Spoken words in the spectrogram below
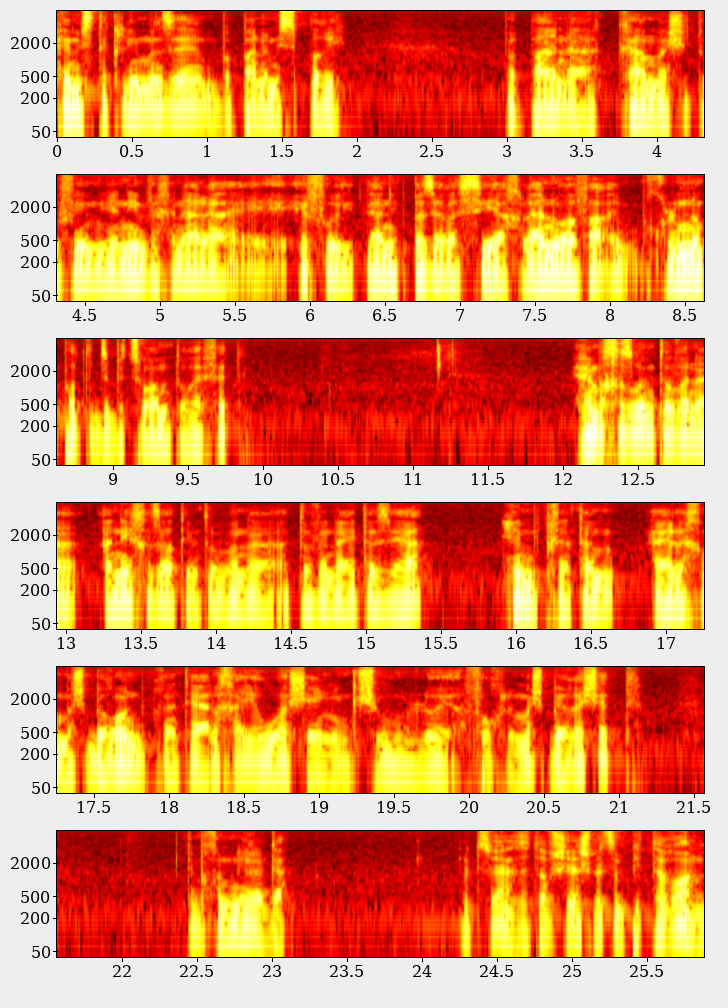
הם מסתכלים על זה בפן המספרי. בפן הכמה שיתופים, עניינים וכן הלאה, איפה, לאן התפזר השיח, לאן הוא עבר, הם יכולים למפות את זה בצורה מטורפת. הם חזרו עם תובנה, אני חזרתי עם תובנה, התובנה הייתה זהה. הם מבחינתם, היה לך משברון, מבחינתי היה לך אירוע שיימינג שהוא לא יהפוך למשבר רשת. אתם יכולים להירגע. מצוין, זה טוב שיש בעצם פתרון.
